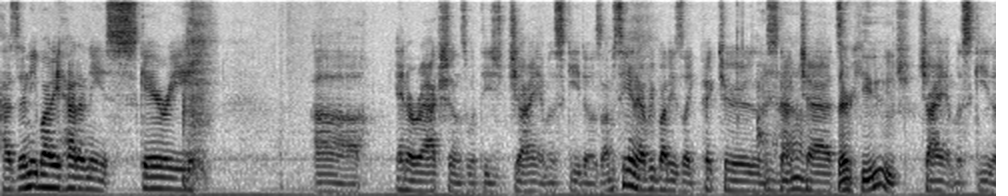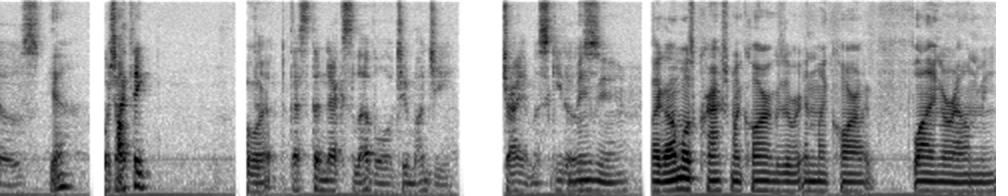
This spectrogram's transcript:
has anybody had any scary uh, interactions with these giant mosquitoes? I'm seeing everybody's like pictures and I know. Snapchats. They're huge. giant mosquitoes, Yeah. which I think What? that's the next level of Jumanji. Giant mosquitoes. Maybe. Like I almost crashed my car because they were in my car, like flying around me.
